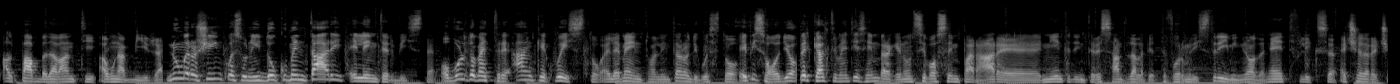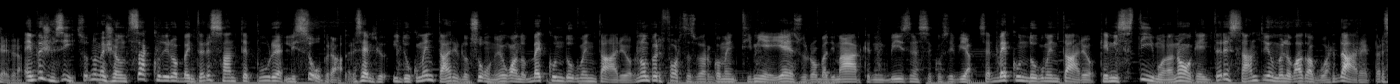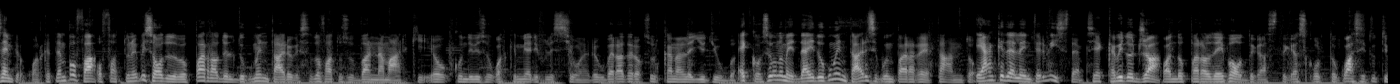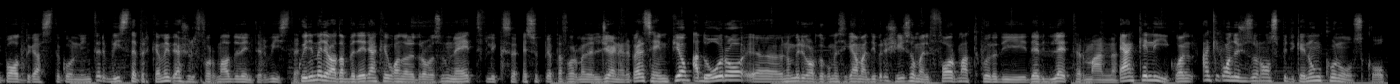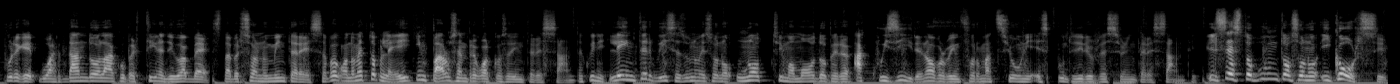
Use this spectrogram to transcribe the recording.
al pub davanti a una birra. Numero 5 sono i documentari e le interviste. Ho voluto mettere anche questo elemento all'interno di questo episodio perché altrimenti sembra che non si possa imparare niente di interessante dalle piattaforme di streaming, no? da Netflix, eccetera, eccetera. E invece sì, secondo me c'è un sacco di roba interessante pure lì sopra. Per esempio, i documentari lo sono. Io quando becco un documentario, non per forza su argomenti miei, eh, su roba di marketing, business e così via. Se becco un documentario che mi stimola, no? Che è interessante, io me lo vado a guardare. Per esempio, qualche tempo fa ho fatto un episodio dove ho parlato del documentario che è stato fatto su Vanna Marchi e ho condiviso qualche mia riflessione. Recuperatelo sul canale YouTube. Ecco, secondo me dai documentari si può imparare tanto. E anche dalle interviste. Si è capito già quando ho parlato dei podcast, che ascolto quasi tutti i podcast con interviste perché a me piace il formato delle interviste. Quindi me le vado a vedere anche quando le trovo su Netflix e su piattaforme del genere. Per esempio, adoro, eh, non mi ricordo come si chiama di preciso, ma il format quello di David Letterman. E anche lì, quando, anche quando ci sono ospiti che non conosco, oppure che guardando la copertina dico, vabbè, sta persona non mi interessa, poi quando metto play imparo sempre qualcosa di interessante. Quindi le interviste secondo me sono un ottimo modo per acquisire no, proprio informazioni e spunti di riflessione interessanti. Il sesto punto sono i corsi,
